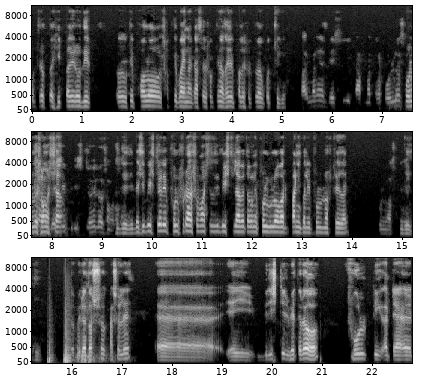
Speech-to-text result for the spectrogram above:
অতিরিক্ত হিট পালি রোদির অতি ফলও শক্তি পায় না গাছের শক্তি না থাকলে ফলে শক্তি পায় থেকে। তার মানে বেশি তাপমাত্রা পড়লেও পড়লেও সমস্যা। সমস্যা। বৃষ্টি হইলেও সমস্যা। জি জি বেশি বৃষ্টি হলে ফুল ফোটার সময় যদি বৃষ্টি লাগে তখন ফুলগুলো আবার পানি পালি ফুল নষ্ট হয়ে যায়। ফুল নষ্ট জি জি। তো প্রিয় দর্শক আসলে এই বৃষ্টির ভেতরেও ফুল টিকা-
